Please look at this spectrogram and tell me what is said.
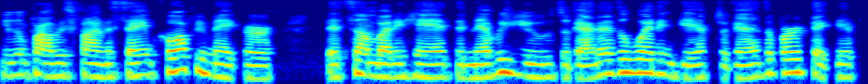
You can probably find the same coffee maker that somebody had that never used or got as a wedding gift or got as a birthday gift.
